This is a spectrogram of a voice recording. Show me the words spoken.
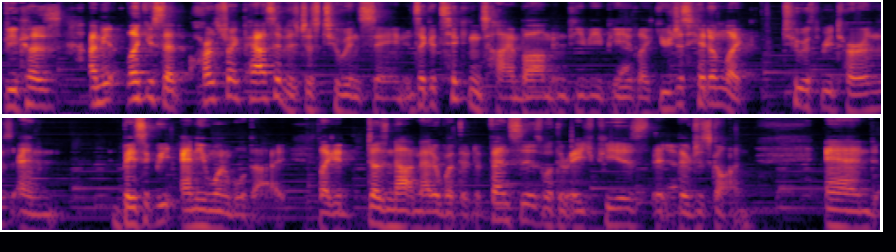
because I mean, like you said, Heartstrike passive is just too insane. It's like a ticking time bomb in PvP. Yeah. Like you just hit them like two or three turns, and basically anyone will die. Like it does not matter what their defense is, what their HP is, it- Yeah. they're just gone. And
